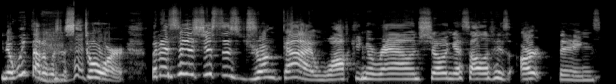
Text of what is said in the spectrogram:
You know, we thought it was a store, but instead it's just this drunk guy walking around showing us all of his art things.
